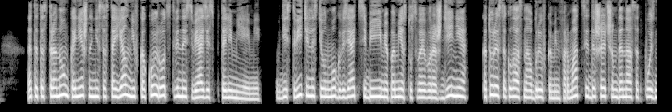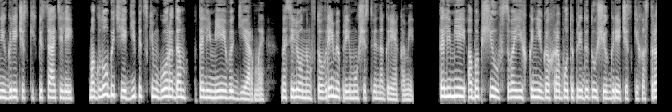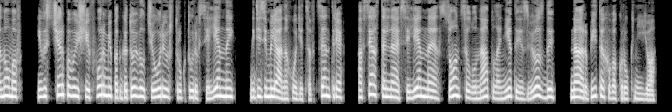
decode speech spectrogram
Этот астроном, конечно, не состоял ни в какой родственной связи с Птолемеями. В действительности он мог взять себе имя по месту своего рождения, которое, согласно обрывкам информации, дошедшим до нас от поздних греческих писателей, могло быть египетским городом Птолемеевы Гермы, населенным в то время преимущественно греками. Толемей обобщил в своих книгах работы предыдущих греческих астрономов и в исчерпывающей форме подготовил теорию структуры Вселенной, где Земля находится в центре, а вся остальная Вселенная, Солнце, Луна, планеты и звезды на орбитах вокруг нее.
